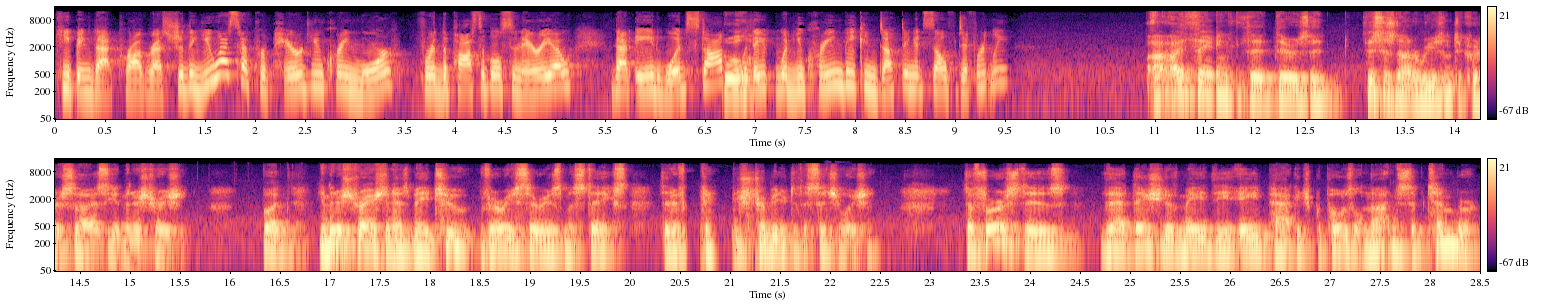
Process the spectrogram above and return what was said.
keeping that progress. Should the U.S. have prepared Ukraine more for the possible scenario that aid would stop? Well, would, they, would Ukraine be conducting itself differently? I think that there's a this is not a reason to criticize the administration. But the administration has made two very serious mistakes that have contributed to the situation. The first is that they should have made the aid package proposal not in September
